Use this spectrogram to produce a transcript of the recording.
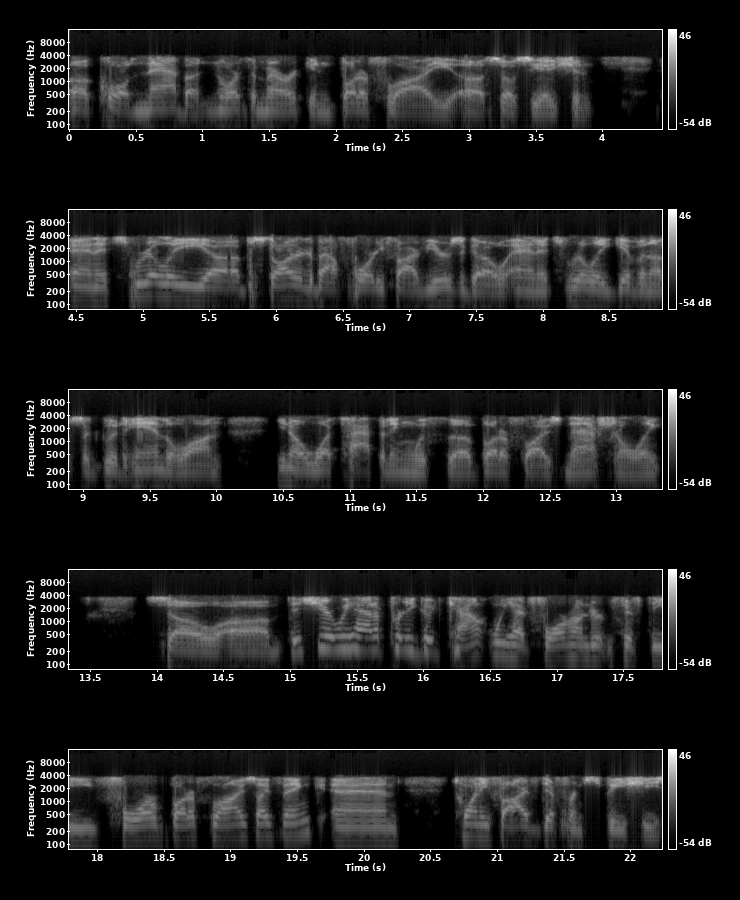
uh, called NABA, North American Butterfly uh, Association. And it's really uh, started about 45 years ago, and it's really given us a good handle on, you know, what's happening with uh, butterflies nationally. So um, this year we had a pretty good count. We had 454 butterflies, I think, and 25 different species.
